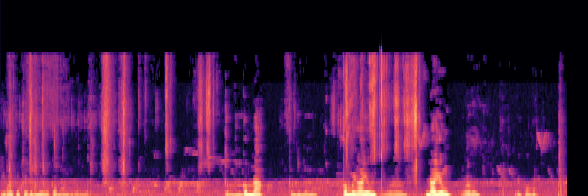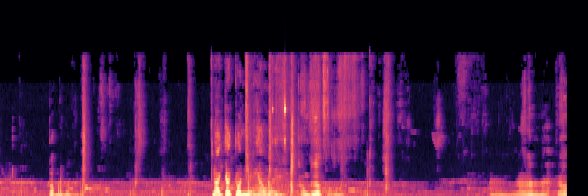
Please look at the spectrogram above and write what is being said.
Đấy, vai cứ cái đứng này cầm này cầm cầm cầm nào cầm thế nào cầm cái này vâng. Thế không? Tâm nó là lại cho chuẩn vậy sao vậy không được, không được. Đấy, rồi.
